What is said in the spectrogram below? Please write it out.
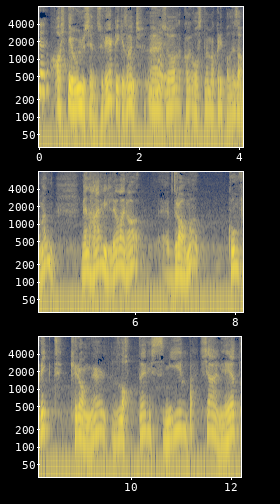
alt er jo usensurert, ikke sant? Eh, så hvordan de har klippa det sammen. Men her vil det være drama, konflikt, krangel, latter, smil, kjærlighet,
